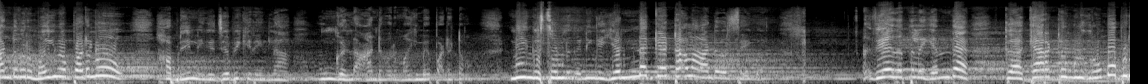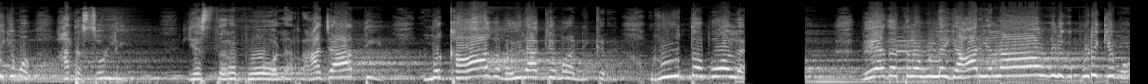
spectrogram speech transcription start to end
ஆண்டவர் மகிமைப்படணும். அப்படின்னு நீங்க ஜெபிக்கிறீங்களா? உங்கள் ஆண்டவர் மகிமைப்படட்டும். நீங்க சொல்லுங்க நீங்க என்ன கேட்டாலும் ஆண்டவர் செய்வார். வேதத்துல எந்த கேரக்டர் உங்களுக்கு ரொம்ப பிடிக்குமோ அதை சொல்லி எஸ்தரை போல ராஜாத்தி உமக்காக வைராக்கியமா நிற்கிறேன் ரூத்த போல வேதத்துல உள்ள யார் எல்லாம் உங்களுக்கு பிடிக்குமோ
